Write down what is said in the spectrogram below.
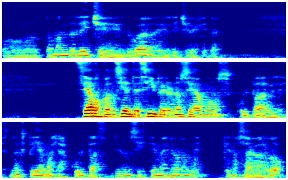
o tomando leche en lugar de leche vegetal. Seamos conscientes, sí, pero no seamos culpables. No expidamos las culpas de un sistema enorme que nos agarró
